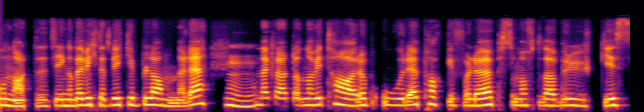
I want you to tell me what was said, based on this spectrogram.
ondartede ting. Og det er viktig at vi ikke blander det. Mm. Men det er klart at når vi tar opp ordet pakkeforløp, som ofte da brukes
